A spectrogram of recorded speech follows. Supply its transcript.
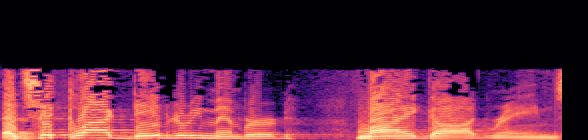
at Ziklag, David remembered, my God reigns.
